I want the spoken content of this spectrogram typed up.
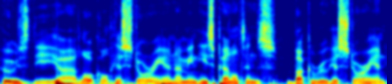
who's the uh, local historian, I mean, he's Pendleton's Buckaroo historian.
